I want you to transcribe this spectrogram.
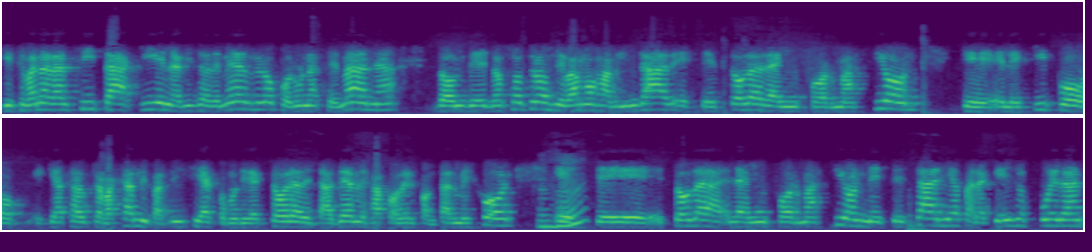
que se van a dar cita aquí en la Villa de Merlo por una semana, donde nosotros le vamos a brindar este, toda la información que el equipo que ha estado trabajando y Patricia como directora del taller les va a poder contar mejor, este, toda la información necesaria para que ellos puedan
